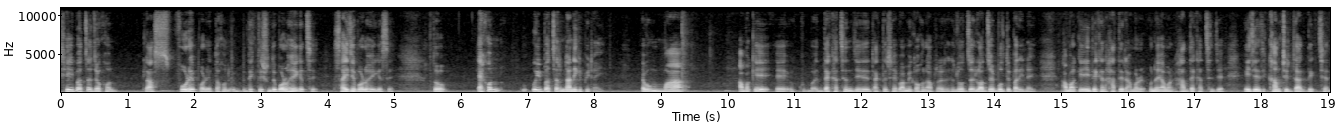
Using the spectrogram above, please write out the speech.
সেই বাচ্চা যখন ক্লাস ফোরে পড়ে, তখন দেখতে শুনতে বড় হয়ে গেছে সাইজে বড় হয়ে গেছে। তো এখন ওই বাচ্চার নানিকে পিটাই। এবং মা আমাকে দেখাচ্ছেন যে, ডাক্তার সাহেব, আমি কখনো আপনার লজ্জায় লজ্জায় বলতে পারি নাই। আমাকে এই দেখেন হাতের আমার, উনি আমার হাত দেখাচ্ছেন যে, এই যে, খামচির দাগ দেখছেন।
